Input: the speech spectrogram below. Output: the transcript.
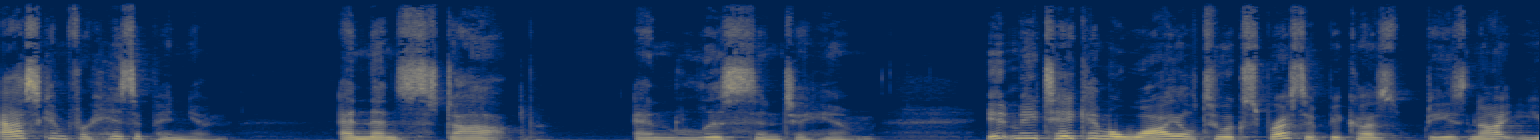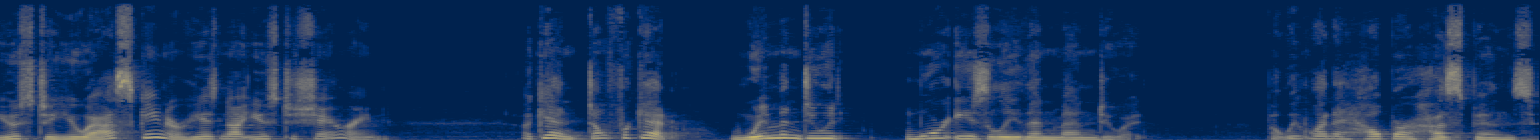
ask him for his opinion, and then stop and listen to him. It may take him a while to express it because he's not used to you asking or he's not used to sharing. Again, don't forget, women do it more easily than men do it. But we want to help our husbands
